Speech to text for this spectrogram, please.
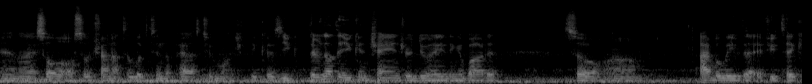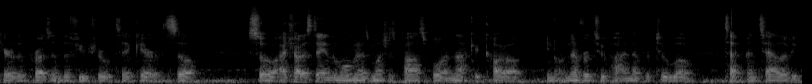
And I so also try not to look in the past too much because you, there's nothing you can change or do anything about it. So um, I believe that if you take care of the present, the future will take care of itself. So I try to stay in the moment as much as possible and not get caught up, you know, never too high, never too low type mentality.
